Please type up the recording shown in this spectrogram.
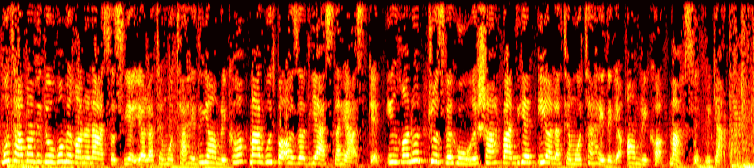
متوم دوم قانون اساسی ایالات متحده آمریکا مربوط به آزادی اسلحه است که این قانون جزو حقوق شهروندی ایالات متحده آمریکا محسوب می‌گردد.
